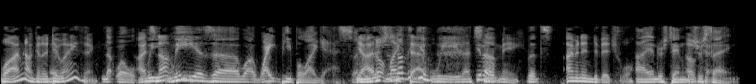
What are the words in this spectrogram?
Well, I'm not going to do anything. No, well, It's we, not we me. as uh, white people, I guess. yeah, mean, I don't like that. you- we. That's you know, not me. That's I'm an individual. I understand what you're Okay. saying.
